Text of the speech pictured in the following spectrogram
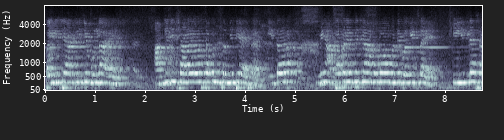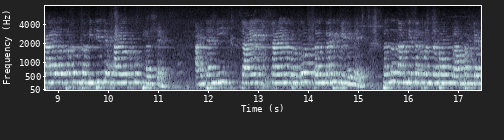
पहिली ते आठवीची मुलं आहेत आमची जी शाळा व्यवस्थापन समिती आहे साहेब इतर मी आतापर्यंतच्या अनुभवामध्ये बघितलं आहे की इथल्या शाळा व्यवस्थापन समितीच्या शाळेवर खूप लक्ष आहे. आणि त्यांनी शाळे शाळेला भरपूर सहकार्य केलेले आहे. तसंच आमचे सरपंच भाऊ ग्रामपंचायत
